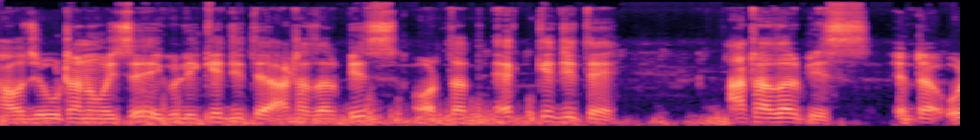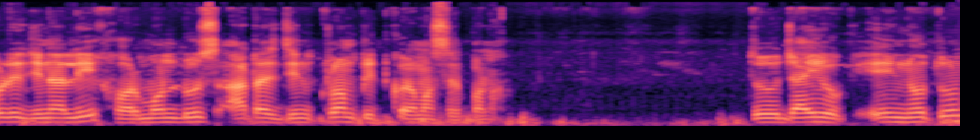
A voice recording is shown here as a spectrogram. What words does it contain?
হাউজে উঠানো হয়েছে। এগুলি কেজিতে আট হাজার পিস অর্থাৎ এক কেজিতে আট হাজার পিস এটা অরিজিনালি হরমোন আঠাশ দিন কমপ্লিট করা মাছের পোনা। তো যাই হোক, এই নতুন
